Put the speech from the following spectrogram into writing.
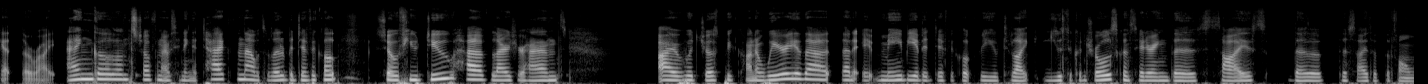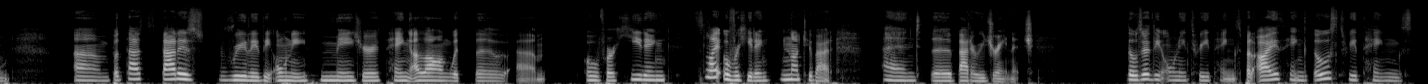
get the right angle and stuff, and I was hitting attacks, and that was a little bit difficult. So if you do have larger hands, I would just be kind of weary of that. That it may be a bit difficult for you to like use the controls, considering the size the the size of the phone. Um, but that's that is really the only major thing, along with the um, overheating, slight overheating, not too bad, and the battery drainage. Those are the only three things. But I think those three things,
